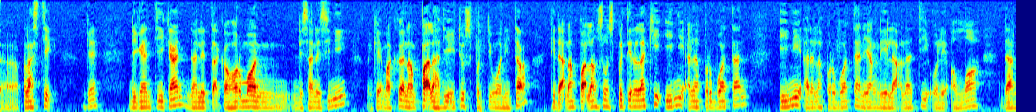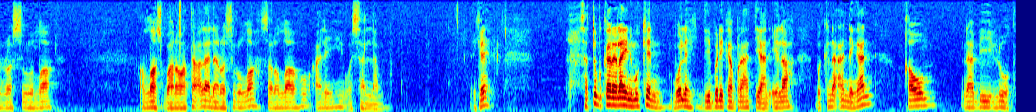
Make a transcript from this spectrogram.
uh, plastik okey? Digantikan dan letakkan hormon di sana sini okey? Maka nampaklah dia itu seperti wanita tidak nampak langsung seperti lelaki. Ini adalah perbuatan ini adalah perbuatan yang dilaknati oleh Allah dan Rasulullah Allah Subhanahu Wa Taala dan Rasulullah sallallahu alaihi wasallam. Okey? Satu perkara lain mungkin boleh diberikan perhatian ialah berkenaan dengan kaum Nabi Lut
